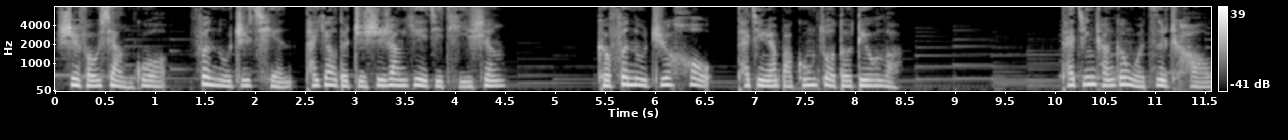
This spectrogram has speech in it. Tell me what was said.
是否想过？愤怒之前，他要的只是让业绩提升；可愤怒之后，他竟然把工作都丢了。他经常跟我自嘲：“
